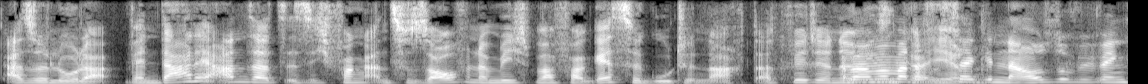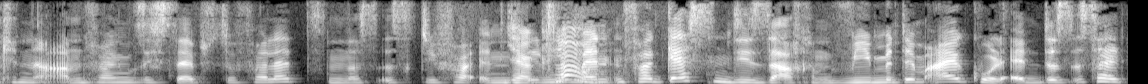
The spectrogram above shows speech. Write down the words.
Also Lola, wenn da der Ansatz ist, ich fange an zu saufen, damit ich es mal vergesse, gute Nacht. Das wird ja eine aber Mama, das ist ja genauso, wie wenn Kinder anfangen, sich selbst zu verletzen. Das ist die in Ja, den klar. Momenten vergessen die Sachen, wie mit dem Alkohol. Äh, Das ist halt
